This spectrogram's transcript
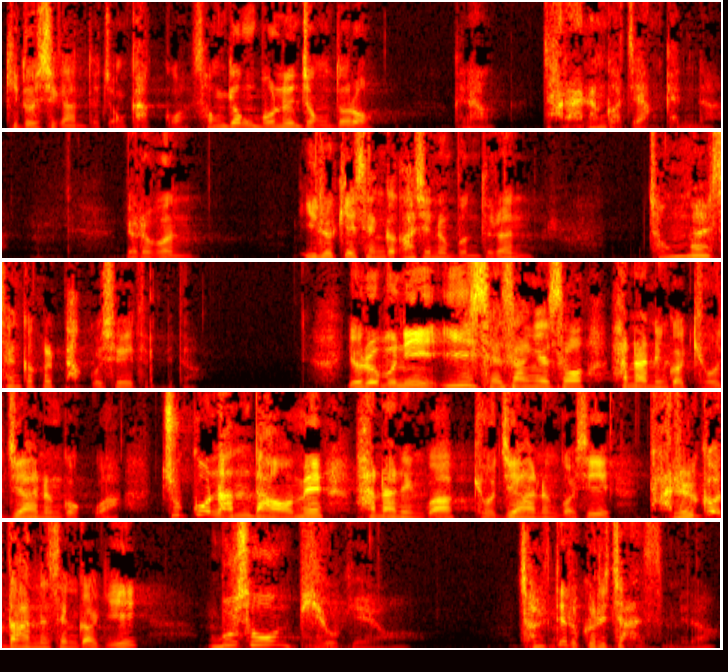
기도 시간도 좀 갖고, 성경 보는 정도로 그냥 잘하는 거지 않겠나. 여러분, 이렇게 생각하시는 분들은 정말 생각을 바꾸셔야 됩니다. 여러분이 이 세상에서 하나님과 교제하는 것과 죽고 난 다음에 하나님과 교제하는 것이 다를 거다 하는 생각이 무서운 미혹이에요. 절대로 그렇지 않습니다.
